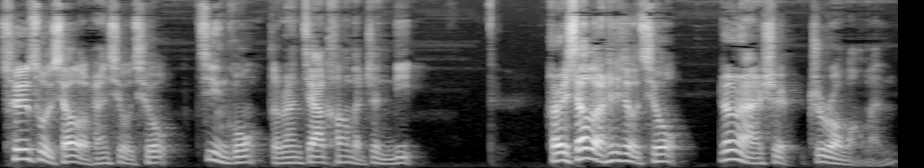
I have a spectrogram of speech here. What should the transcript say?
催促小早川秀秋进攻德川家康的阵地，可是小早川秀秋仍然是置若罔闻。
